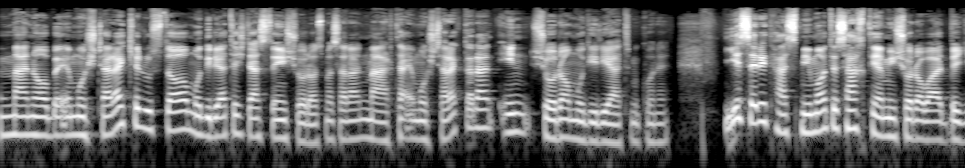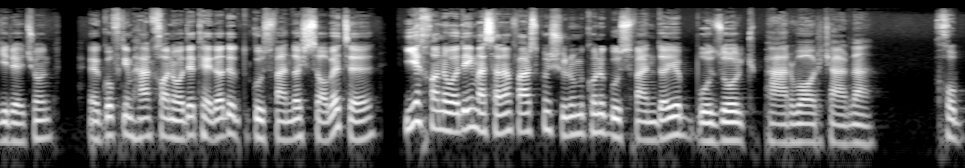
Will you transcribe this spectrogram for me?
منابع مشترک روستا مدیریتش دست این شوراست. مثلا مرتع مشترک دارن این شورا مدیریت می‌کنه. یه سری تصمیمات سختی هم این شورا باید بگیره چون گفتیم هر خانواده تعداد گوسفنداش ثابته. یه خانواده مثلا فرض کن شروع می‌کنه گوسفندای بزرگ پروار کردن. خب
